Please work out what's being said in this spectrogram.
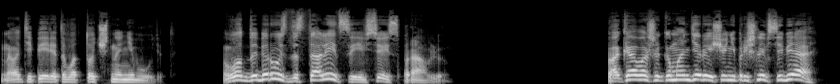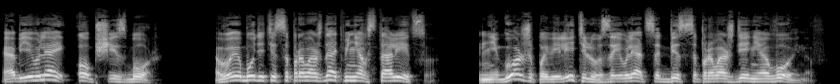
Но теперь этого точно не будет. Вот доберусь до столицы и все исправлю. Пока ваши командиры еще не пришли в себя, объявляй общий сбор. Вы будете сопровождать меня в столицу. Негоже повелителю заявляться без сопровождения воинов.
